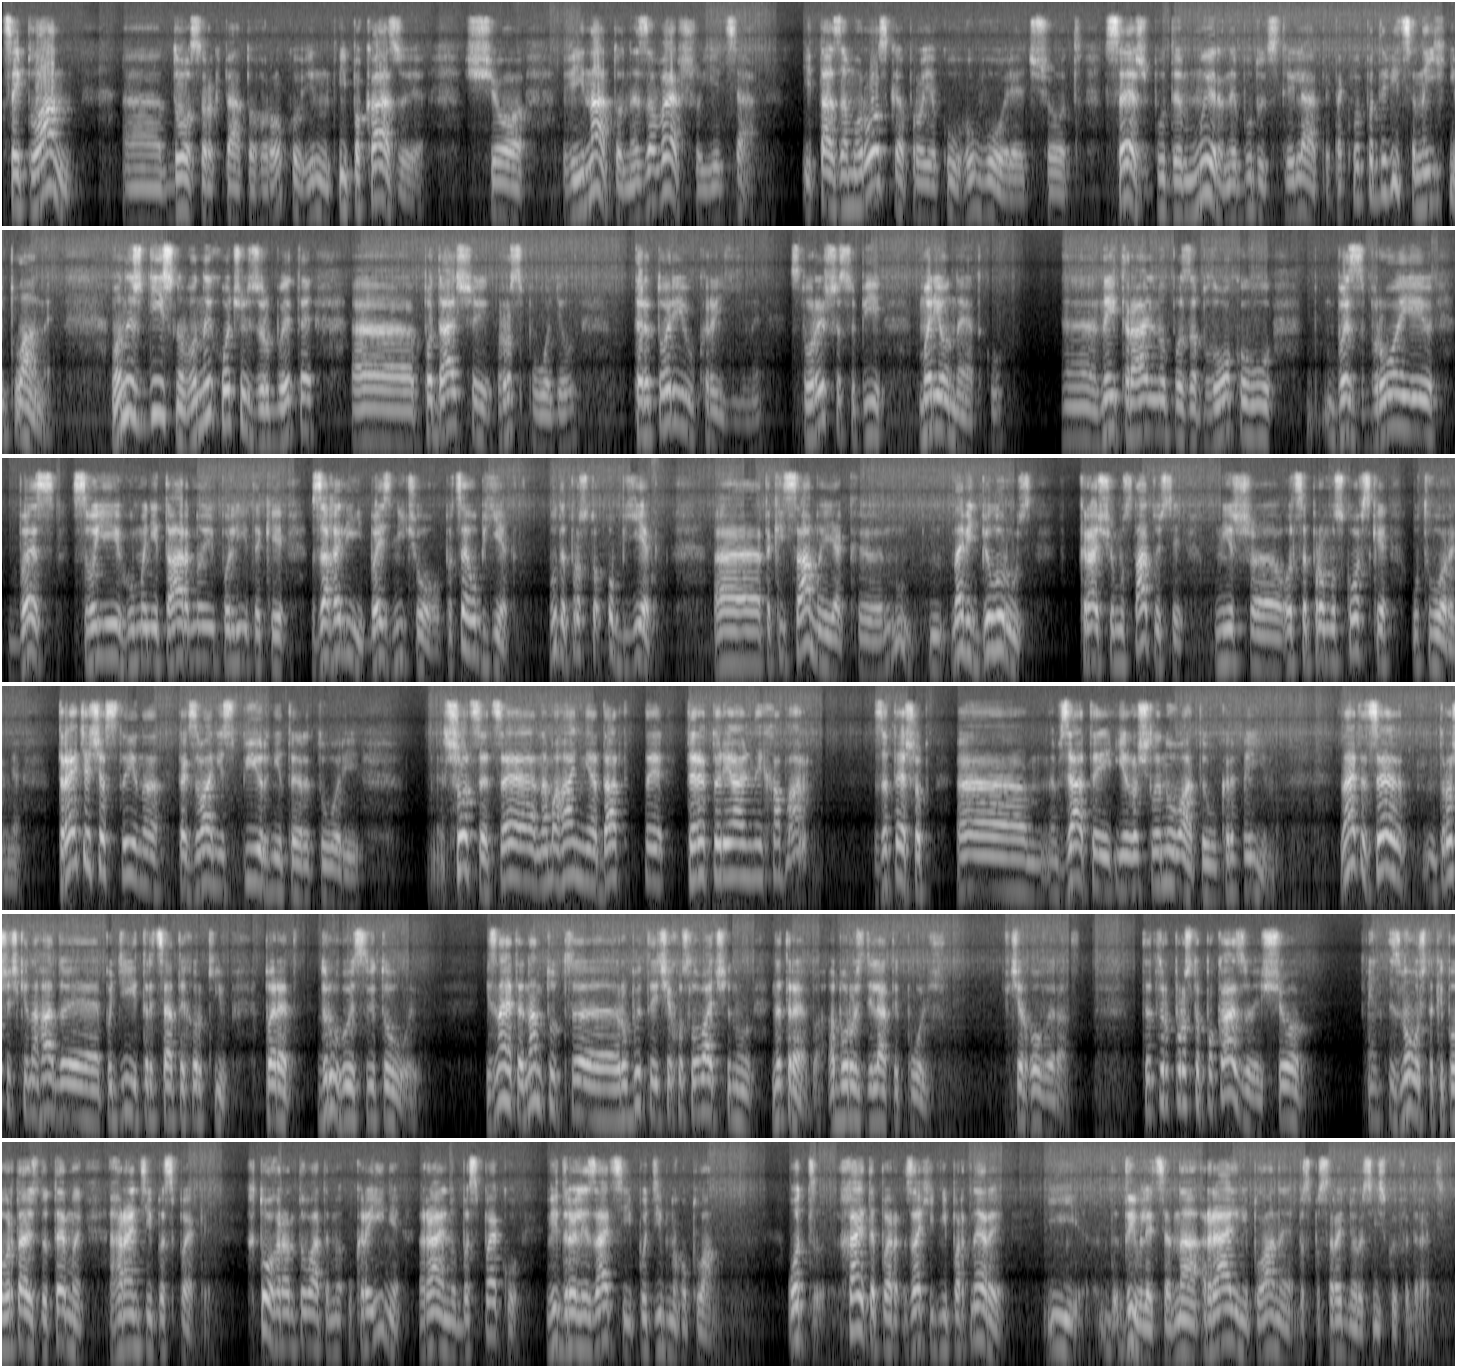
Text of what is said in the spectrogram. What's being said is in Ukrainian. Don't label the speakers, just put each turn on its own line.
цей план е, до 45-го року він і показує, що війна то не завершується. І та заморозка, про яку говорять, що от все ж буде мир, не будуть стріляти. Так ви подивіться на їхні плани. Вони ж дійсно вони хочуть зробити е, подальший розподіл території України, створивши собі маріонетку е, нейтральну, позаблокову, без зброї, без своєї гуманітарної політики, взагалі без нічого. Це об'єкт. Буде просто об'єкт. Е, такий самий, як е, ну, навіть Білорусь в кращому статусі, ніж е, оце промосковське утворення. Третя частина, так звані спірні території. Що це? Це намагання дати територіальний хабар за те, щоб е, взяти і розчленувати Україну. Знаєте, це трошечки нагадує події 30-х років перед Другою світовою. І знаєте, нам тут е, робити Чехословаччину не треба або розділяти Польщу в черговий раз. Це просто показує, що знову ж таки повертаюсь до теми гарантій безпеки. Хто гарантуватиме Україні реальну безпеку від реалізації подібного плану? От хай тепер західні партнери і дивляться на реальні плани безпосередньо Російської Федерації.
